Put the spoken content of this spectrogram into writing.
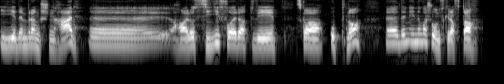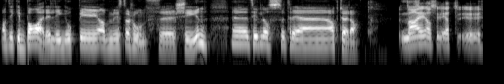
i den bransjen her, eh, har å si for at vi skal oppnå Eh, den innovasjonskrafta. At det ikke bare ligger oppe i administrasjonsskyen eh, til oss tre aktører. Nei, altså jeg,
